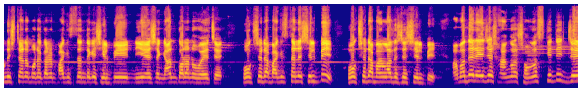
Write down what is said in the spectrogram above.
অনুষ্ঠানে মনে করেন পাকিস্তান থেকে শিল্পী নিয়ে এসে গান করানো হয়েছে, হোক সেটা পাকিস্তানের শিল্পী, হোক সেটা বাংলাদেশের শিল্পী। আমাদের এই যে সংস্কৃতির যে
